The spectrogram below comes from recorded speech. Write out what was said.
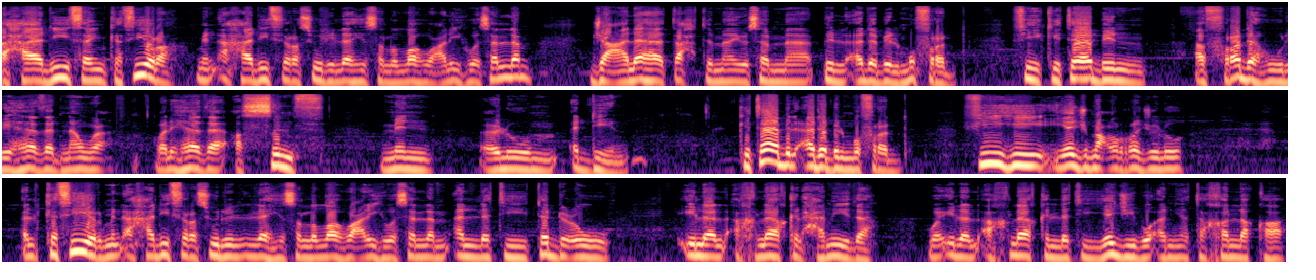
احاديثا كثيرة من أحاديث رسول الله صلى الله عليه وسلم جعلها تحت ما يسمى بالأدب المفرد في كتاب أفرده لهذا النوع ولهذا الصنف من علوم الدين. كتاب الأدب المفرد فيه يجمع الرجل الكثير من أحاديث رسول الله صلى الله عليه وسلم التي تدعو إلى الأخلاق الحميدة وإلى الأخلاق التي يجب أن يتخلق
